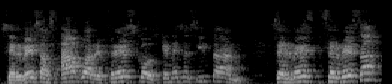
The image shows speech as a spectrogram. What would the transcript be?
Cervezas, agua, refrescos, ¿qué necesitan? Cerve cerveza,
